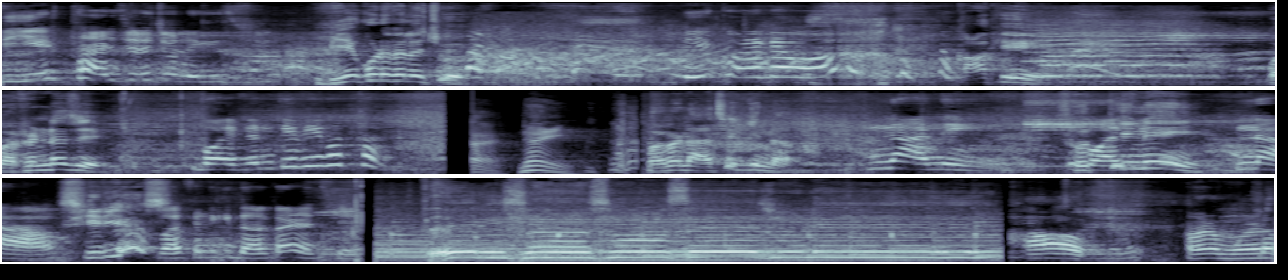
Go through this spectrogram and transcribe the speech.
বিয়ের থার্ড ইয়ারে চলে গেছি বিয়ে করে ফেলেছো বিয়ে করে নেবো কাকে বয়ফ্রেন্ড আছে বয়ফ্রেন্ডকে বিয়ে করতাম বয়ফ্রেন্ড আছে কি না না নেই সত্যি Boy- নেই না সিরিয়াস বয়ফ্রেন্ড কি দরকার আছে তেরি सांसों से जुड़ी আমার মনে মনেটা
